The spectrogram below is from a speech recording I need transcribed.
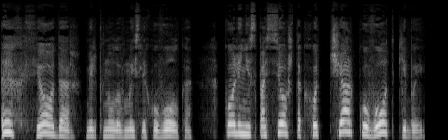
«Эх, Федор!» — мелькнуло в мыслях у волка. «Коли не спасешь, так хоть чарку водки бы!»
